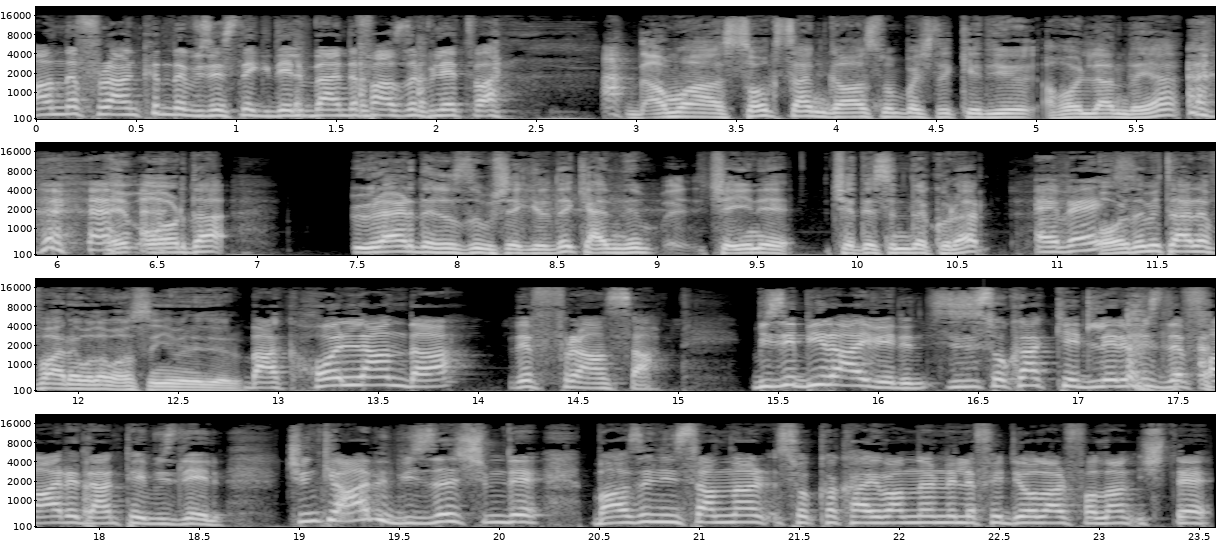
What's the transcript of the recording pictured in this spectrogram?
Anna Frank'ın da müzesine gidelim. Bende fazla bilet var. Ama sok sen Gaussman baştaki kediyi Hollanda'ya. Hem orada ürer de hızlı bir şekilde kendi şeyini çetesini de kurar. Evet. Orada bir tane fare bulamazsın yemin ediyorum. Bak Hollanda ve Fransa. Bize bir ay verin. Sizi sokak kedilerimizle fareden temizleyelim. Çünkü abi bizde şimdi bazen insanlar sokak hayvanlarına laf ediyorlar falan işte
